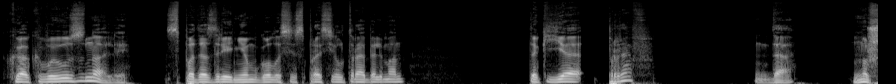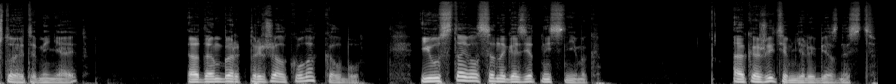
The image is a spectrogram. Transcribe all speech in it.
«Как вы узнали?» — с подозрением в голосе спросил Трабельман. «Так я прав?» Да. но что это меняет? Адамберг прижал кулак к колбу и уставился на газетный снимок. «Окажите мне любезность,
